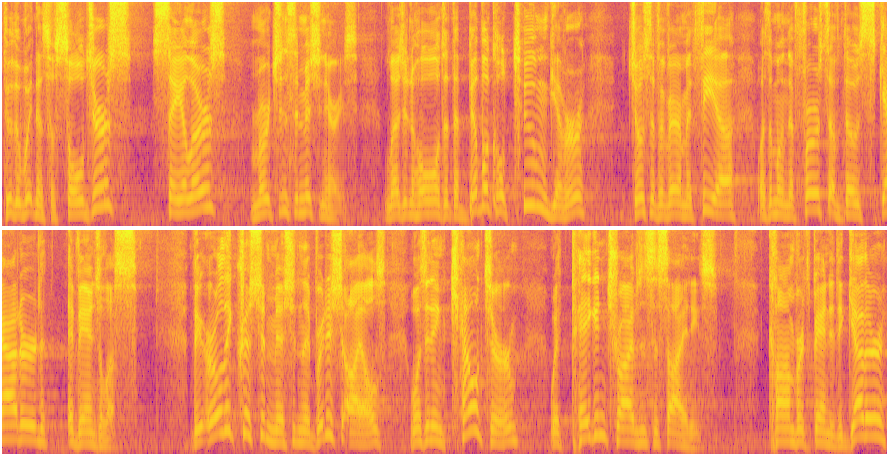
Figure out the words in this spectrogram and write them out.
through the witness of soldiers, sailors, merchants, and missionaries. Legend holds that the biblical tomb giver, Joseph of Arimathea, was among the first of those scattered evangelists. The early Christian mission in the British Isles was an encounter with pagan tribes and societies. Converts banded together,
